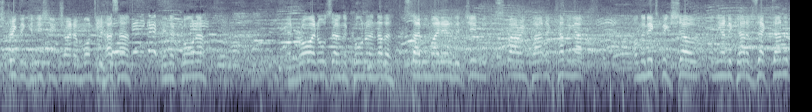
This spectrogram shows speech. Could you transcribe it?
strength and conditioning trainer Monty Hassan in the corner. And Ryan also in the corner, another stablemate out of the gym, sparring partner coming up on the next big show on the undercard of Zach Dunn at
